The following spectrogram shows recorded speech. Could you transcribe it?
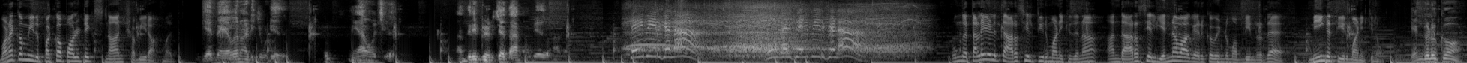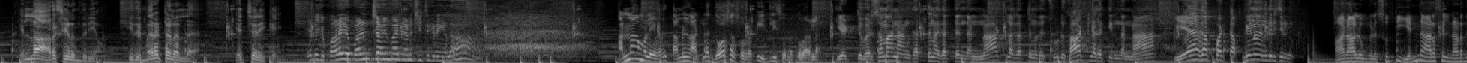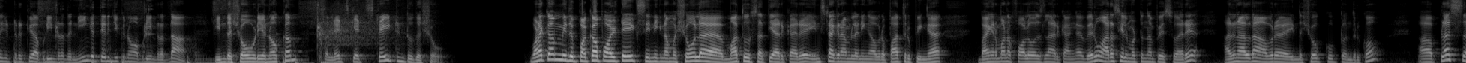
வணக்கம் இது பக்கா பாலிடிக்ஸ். நான் ஷபீர் அஹ்மத். என்னை எவனும் அடிக்க முடியாது. ஞாபகம் வச்சுக்க. நான் திருப்பி அடிச்சா தாங்க முடியாது. செய்வீர்களா? நீங்கள் செய்வீர்களா? உங்க தலையெழுத்து அரசியல் தீர்மானிக்குதுன்னா அந்த அரசியல் என்னவாக இருக்க வேண்டும் அப்படின்றத நீங்க தீர்மானிக்கணும். எங்களுக்கும் எல்லா அரசியலும் தெரியும். இது மிரட்டல் அல்ல எச்சரிக்கை. இன்னைக்கு பழைய பழனிசாமி மாதிரி நினைச்சிட்டு இருக்கிறீங்களா? அண்ணாமலை வந்து தமிழ்நாட்டில் தோசை சுடுறக்கு இட்லி சுடுறக்கு வரல. எட்டு வருஷமா நான் கத்துன கத்து இந்த நாட்டுல கத்துனதை சுடு காட்டுல கத்திருந்தேன்னா ஏகப்பட்ட பிணம் எந்திரிச்சிருக்கு ஆனால் உங்களை சுத்தி என்ன அரசியல் நடந்துகிட்டு இருக்கு அப்படின்றத நீங்க தெரிஞ்சுக்கணும் அப்படின்றது தான் இந்த ஷோவுடைய நோக்கம். So let's get straight into the show வணக்கம் இது பக்கா பாலிடிக்ஸ் இன்னைக்கு நம்ம ஷோவில் மாத்தூர் சத்யா இருக்காரு. இன்ஸ்டாகிராமில் நீங்கள் அவரை பார்த்துருப்பீங்க. பயங்கரமான ஃபாலோவர்ஸ்லாம் இருக்காங்க. வெறும் அரசியல் மட்டும்தான் பேசுவார். அதனால தான் அவரை இந்த ஷோக்கு கூப்பிட்டு வந்திருக்கோம். ப்ளஸ்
